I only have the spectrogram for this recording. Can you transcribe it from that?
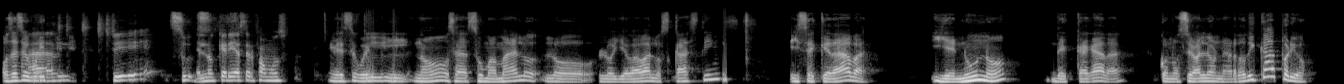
O sea, ese güey. Ah, sí, él no quería ser famoso. Ese güey, no, o sea, su mamá lo, lo, lo llevaba a los castings y se quedaba. Y en uno de cagada conoció a Leonardo DiCaprio.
